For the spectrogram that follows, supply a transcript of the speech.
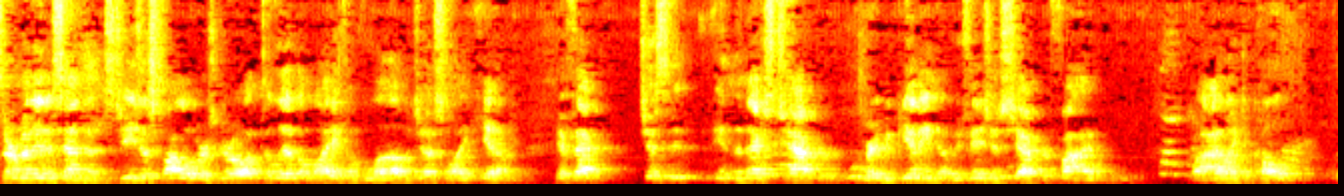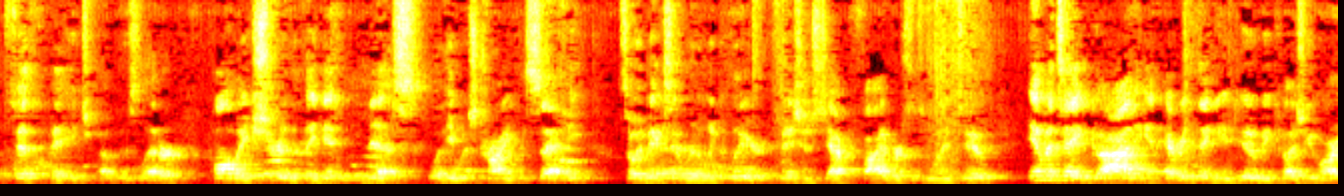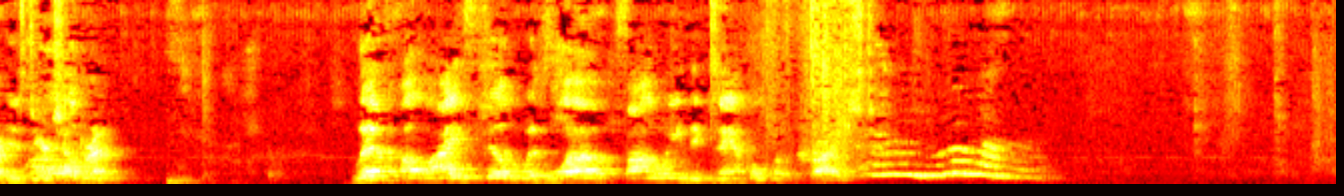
Sermon in a sentence. Jesus' followers grow up to live a life of love just like him. In fact, just in the next chapter, the very beginning of Ephesians chapter 5, what I like to call the fifth page of this letter, Paul makes sure that they didn't miss what he was trying to say. So he makes it really clear. Ephesians chapter 5, verses 1 and 2. Imitate God in everything you do because you are his dear children. Live a life filled with love, following the example of Christ.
